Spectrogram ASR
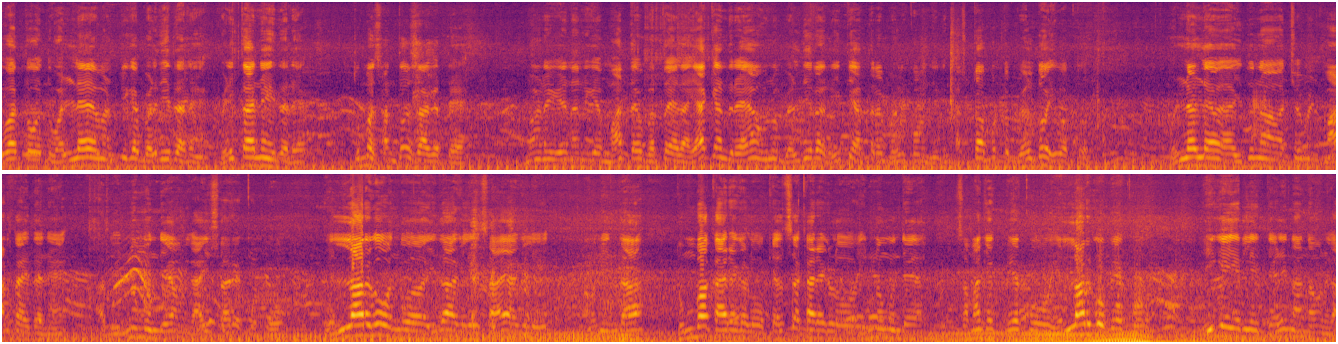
ಇವತ್ತು ಒಂದು ಒಳ್ಳೆಯ ಮಟ್ಟಿಗೆ ಬೆಳೆದಿದ್ದಾನೆ ಬೆಳಿತಾನೇ ಇದ್ದಾರೆ ತುಂಬ ಸಂತೋಷ ಆಗುತ್ತೆ. ನನಗೆ ಮಾತೇ ಬರ್ತಾ ಇಲ್ಲ. ಯಾಕೆಂದರೆ ಅವನು ಬೆಳೆದಿರೋ ರೀತಿ ಆ ಥರ ಬೆಳ್ಕೊಂಡಿದ್ದೀನಿ ಕಷ್ಟಪಟ್ಟು ಬೆಳೆದೋ ಇವತ್ತು. ಒಳ್ಳೊಳ್ಳೆ ಇದನ್ನು ಅಚೀವ್ಮೆಂಟ್ ಮಾಡ್ತಾ ಇದ್ದಾನೆ. ಅದು ಇನ್ನೂ ಮುಂದೆ ಅವನಿಗೆ ಆಯುಷ್ಯ ಕೊಟ್ಟು ಎಲ್ಲರಿಗೂ ಒಂದು ಇದಾಗಲಿ, ಸಹಾಯ ಆಗಲಿ. ಅವನಿಂದ ತುಂಬ ಕಾರ್ಯಗಳು, ಕೆಲಸ ಕಾರ್ಯಗಳು ಇನ್ನು ಮುಂದೆ ಸಮಾಜಕ್ಕೆ ಬೇಕು ಎಲ್ಲರಿಗೂ ಬೇಕು ಹೀಗೆ ಇರಲಿ ಅಂತೇಳಿ ನಾನು ಅವನಿಗೆ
